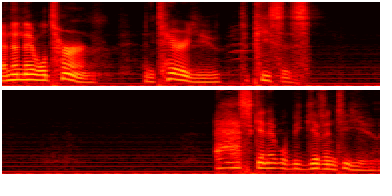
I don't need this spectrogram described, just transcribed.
and then they will turn and tear you to pieces. Ask, and it will be given to you.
